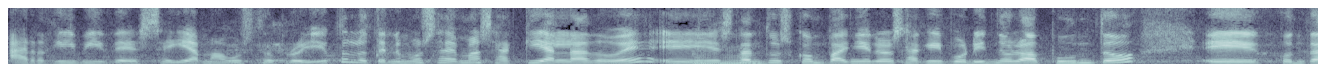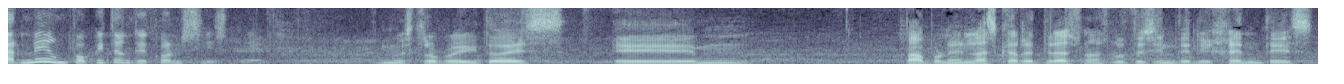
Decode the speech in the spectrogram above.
Argivide se llama vuestro proyecto, lo tenemos además aquí al lado, ¿eh? Eh, uh -huh. están tus compañeros aquí poniéndolo a punto. Eh, contadme un poquito en qué consiste. Nuestro proyecto es eh, para poner en las carreteras unas luces inteligentes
